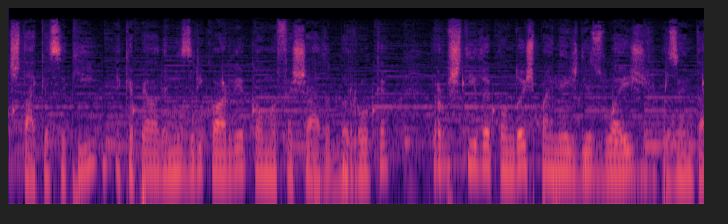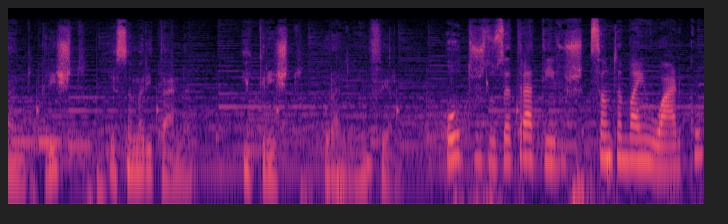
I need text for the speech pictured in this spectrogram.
Destaca-se aqui a Capela da Misericórdia com uma fachada barroca revestida com dois painéis de azulejo representando Cristo e a Samaritana e Cristo curando o enfermo. Outros dos atrativos são também o arco,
